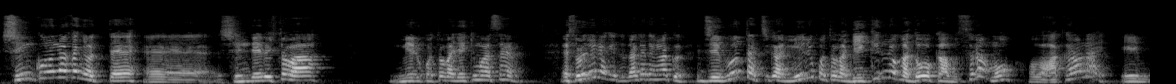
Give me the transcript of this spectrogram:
信仰の中によって、えー、死んでいる人は見ることができません。それだけだけでなく、自分たちが見ることができるのかどうかすらもわからないえ。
